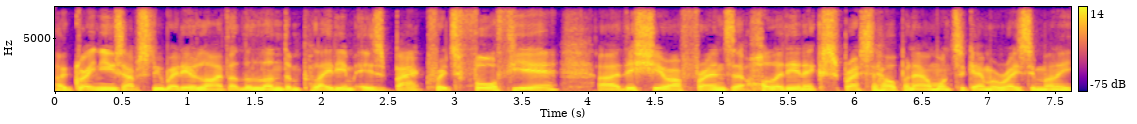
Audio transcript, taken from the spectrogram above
Uh, great news! Absolute Radio Live at the London Palladium is back for its fourth year. Uh, this year, our friends at Holiday Inn Express are helping out, and once again, we're raising money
